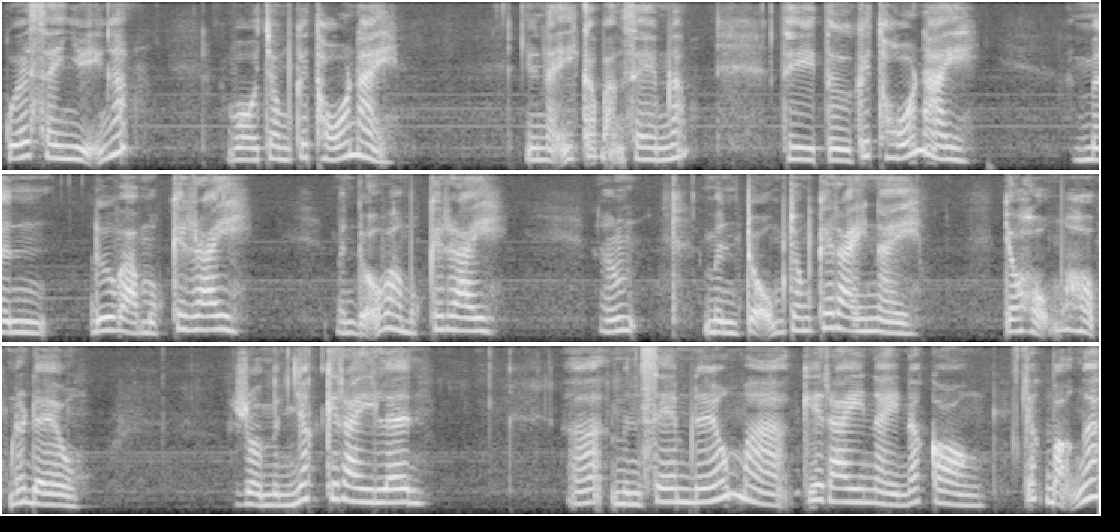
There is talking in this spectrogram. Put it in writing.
quế xay nhuyễn á vô trong cái thố này. Như nãy các bạn xem đó. Thì từ cái thố này mình đưa vào một cái rây, mình đổ vào một cái rây. Mình trộn trong cái rây này cho hỗn hợp nó đều rồi mình nhấc cái ray lên. Đó, mình xem nếu mà cái ray này nó còn chất bẩn á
